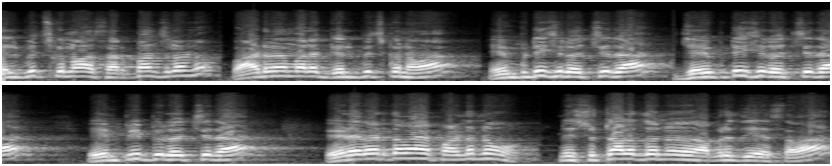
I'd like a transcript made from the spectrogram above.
గెలిపించుకున్నావా సర్పంచ్లను? వార్డు మెంబర్లకు గెలిపించుకున్నావా? ఎంపీటీసీలు వచ్చిరా? జెడ్పీటీసీలు వచ్చిరా? ఎంపీపీలు వచ్చిరా? ఏడబెడతావా పండును? నీ చుట్టాలతో నువ్వు అభివృద్ధి చేస్తావా?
